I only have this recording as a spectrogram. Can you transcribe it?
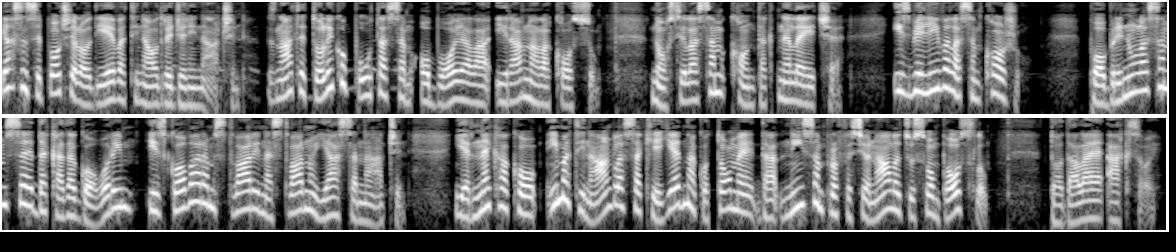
Ja sam se počela odjevati na određeni način. Znate, toliko puta sam obojala i ravnala kosu. Nosila sam kontaktne leće. Izbjeljivala sam kožu. Pobrinula sam se da kada govorim, izgovaram stvari na stvarno jasan način, jer nekako imati naglasak je jednako tome da nisam profesionalac u svom poslu, dodala je Aksoj.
